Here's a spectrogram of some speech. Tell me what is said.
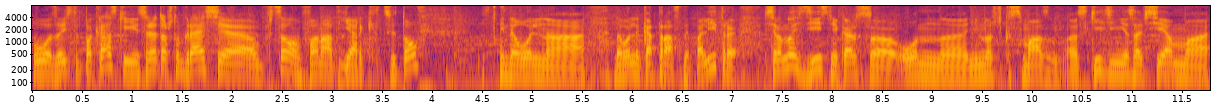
Вот, зависит от покраски. И несмотря на то, что Грасия в целом фанат ярких цветов, и довольно, довольно контрастной палитры. Все равно здесь, мне кажется, он э, немножечко смазан. Скити не совсем э, э,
